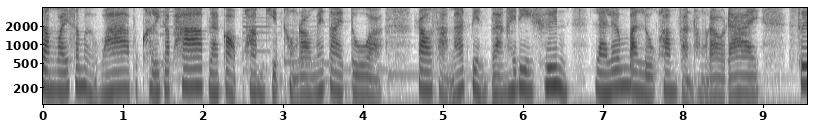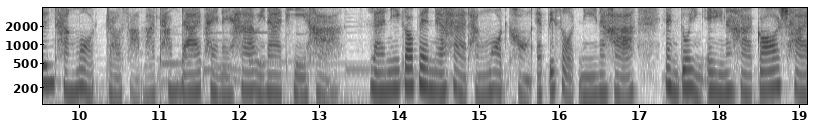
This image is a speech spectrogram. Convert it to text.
จำไว้เสมอว่าบุคลิกภาพและกรอบความคิดของเราไม่ตายตัว เราสามารถเปลี่ยนแปลงให้ดีขึ้น และเริ่มบรรลุความฝันของเราได้ ซึ่งทั้งหมดเราสามารถทำได้ภายใน 5 วินาทีค่ะ และนี่ก็เป็นเนื้อหาทั้งหมดของ episode นี้นะคะ อย่างตัวหญิงเองนะคะก็ใช้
